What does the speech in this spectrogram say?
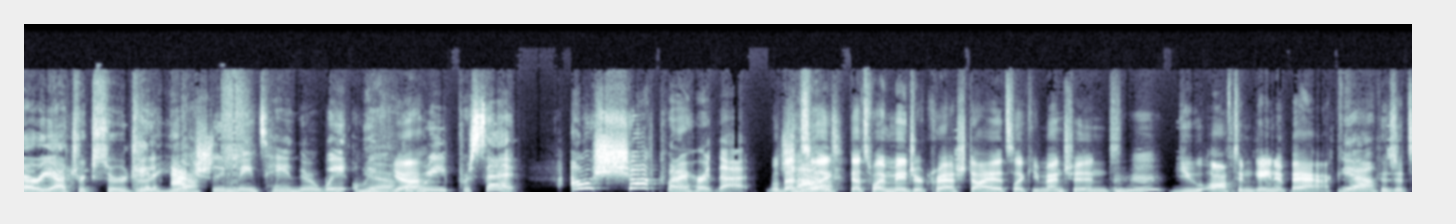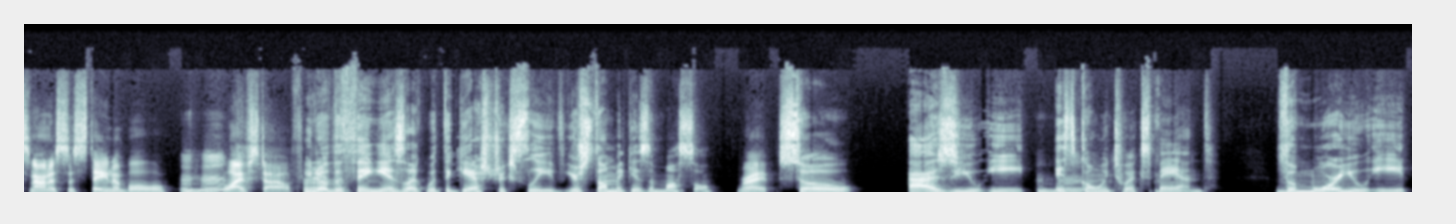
bariatric surgery. can Yeah. actually maintain their weight only Yeah. Yeah. three percent. I was shocked when I heard that. Well, that's Shocked. like that's why major crash diets, like you mentioned, Mhm. you often gain it back. Yeah. because it's not a sustainable Mhm. lifestyle. You know, the thing is, like with the gastric sleeve, your stomach is a muscle. right? So as you eat, it's Mhm. going to expand. The more you eat,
